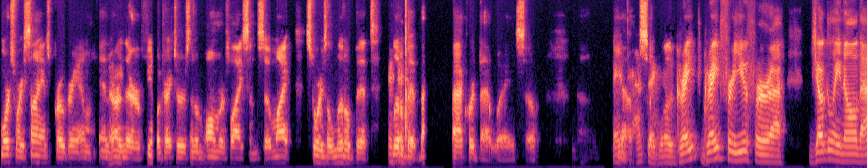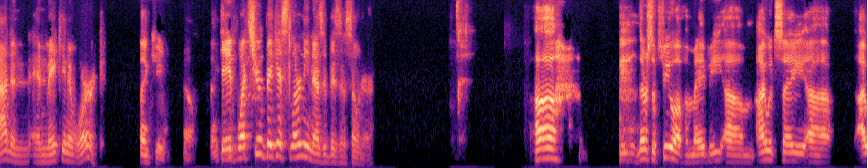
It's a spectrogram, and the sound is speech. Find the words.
mortuary science program and earn their funeral directors and embalmer's license. So my story is a little bit, a little bit back, backward that way. So fantastic. Yeah, so. Well, great, great for you for uh, juggling all that and and making it work. Thank you. Yeah, thank Dave, you. what's your biggest learning as a business owner? Uh, there's a few of them maybe. Um, I would say uh, I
